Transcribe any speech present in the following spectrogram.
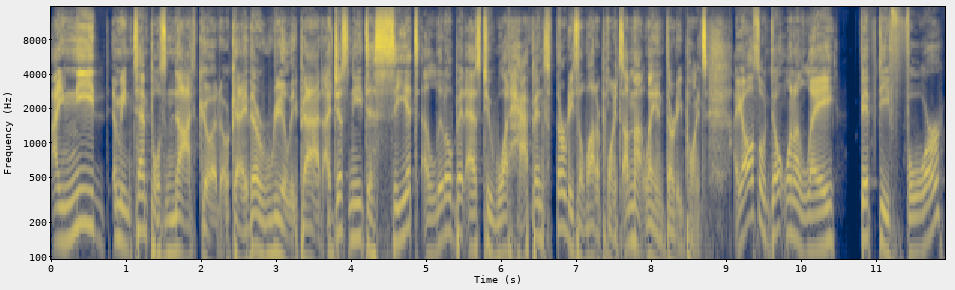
I need, I mean, Temple's not good, okay? They're really bad. I just need to see it a little bit as to what happens. 30 is a lot of points. I'm not laying 30 points. I also don't want to lay 54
